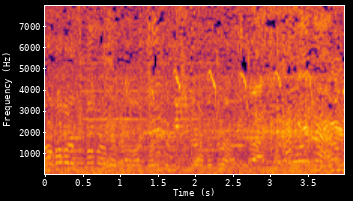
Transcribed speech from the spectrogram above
பாப்பா 对小男孩子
